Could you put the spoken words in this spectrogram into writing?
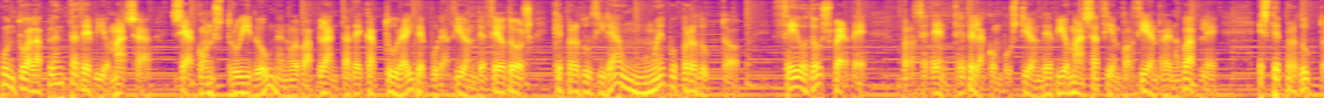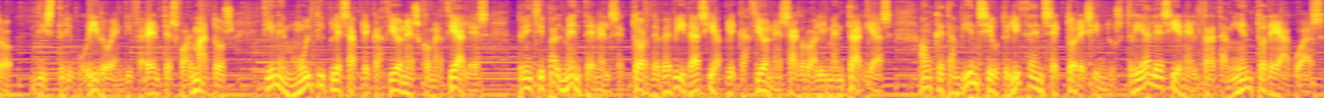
Junto a la planta de biomasa se ha construido una nueva planta de captura y depuración de CO2 que producirá un nuevo producto, CO2 verde, procedente de la combustión de biomasa 100% renovable. Este producto, distribuido en diferentes formatos, tiene múltiples aplicaciones comerciales, principalmente en el sector de bebidas y aplicaciones agroalimentarias, aunque también se utiliza en sectores industriales y en el tratamiento de aguas.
